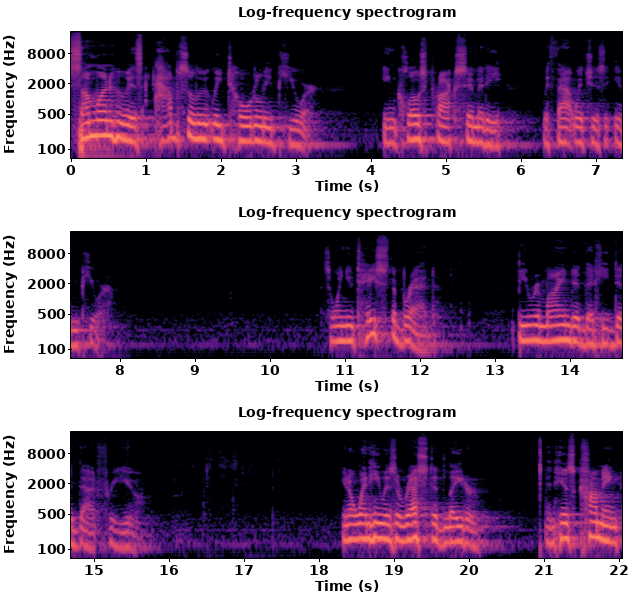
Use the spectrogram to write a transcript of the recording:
Someone who is absolutely, totally pure in close proximity with that which is impure. So when you taste the bread, be reminded that he did that for you. You know, when he was arrested later, and his coming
